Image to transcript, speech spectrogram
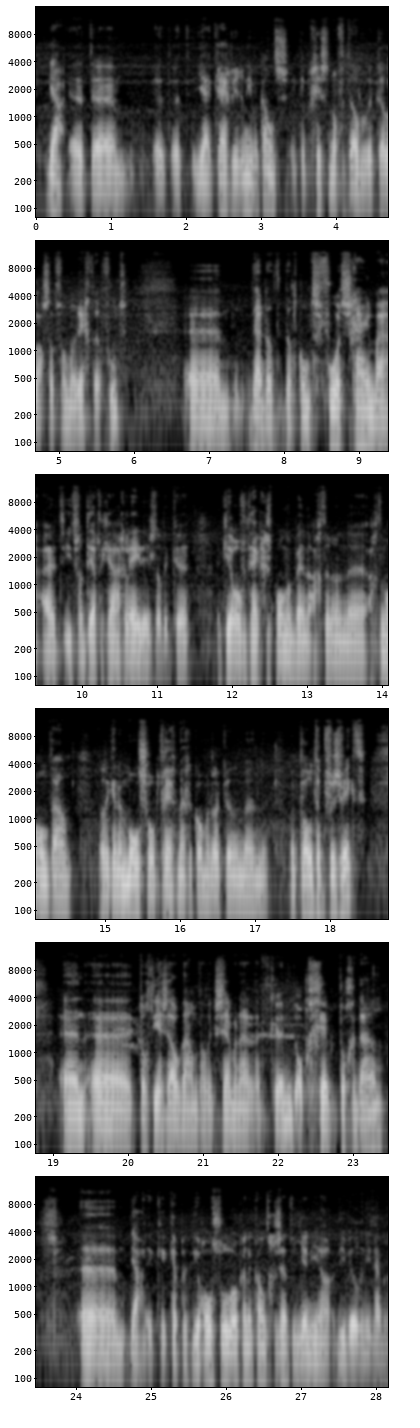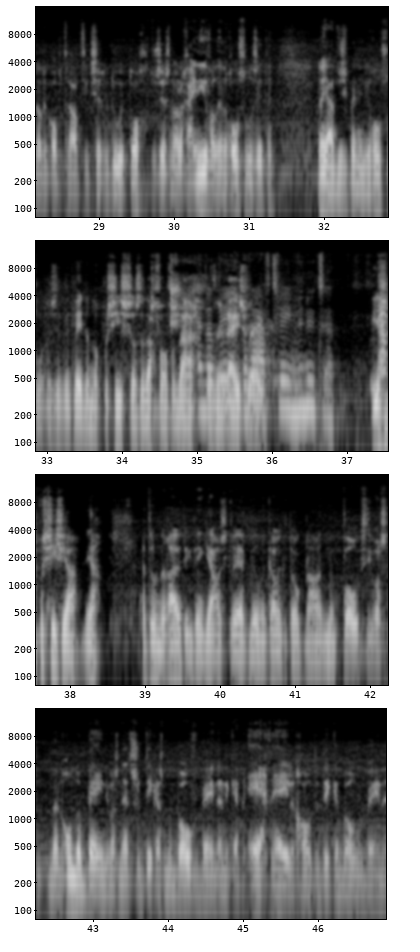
ja, uh, het, het, jij krijgt weer een nieuwe kans. Ik heb gisteren nog verteld dat ik last had van mijn rechtervoet. Uh, ja, dat, dat komt voort schijnbaar uit iets wat 30 jaar geleden is. Dat ik een keer over het hek gesprongen ben achter, een, uh, achter mijn hond aan. Dat ik in een molshop terecht ben gekomen. Dat ik mijn, mijn poot heb verzwikt. En uh, toch diezelfde avond had ik een seminar. Dat heb ik niet opgegeven, toch gedaan. Ehm, ja, ik, ik heb die rolstoel ook aan de kant gezet. Want Jenny die wilde niet hebben dat ik optrad. Ik zeg, ik doe het toch. Zei ze, nou dan ga je in ieder geval in de rolstoel zitten. Nou ja, dus ik ben in die rolstoel gaan zitten. Ik weet het nog precies, zoals de dag van vandaag. En dat, dat een reisweek. twee minuten. Ja, precies, ja. ja. En toen eruit, ik denk, ja, als ik werk wil, dan kan ik het ook. Nou, mijn poot, die was, mijn onderbeen, die was net zo dik als mijn bovenbeen. En ik heb echt hele grote, dikke bovenbenen.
